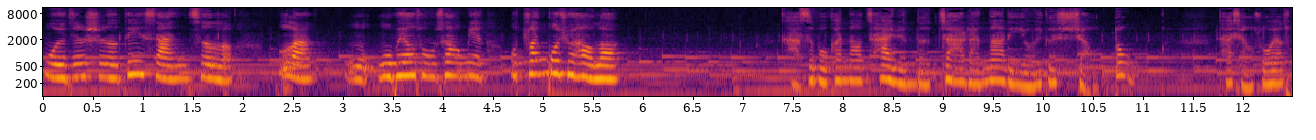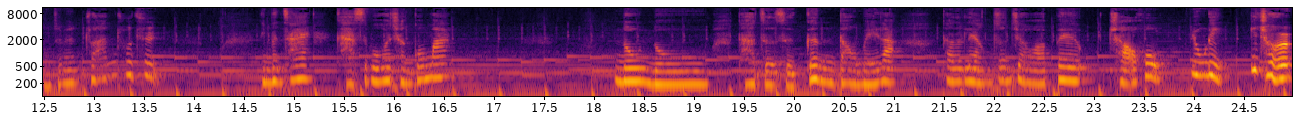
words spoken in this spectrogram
我已经试了第三次了，不然我我不要从上面，我钻过去好了。卡斯柏看到菜园的栅栏那里有一个小洞，他想说要从这边钻出去，你们猜卡斯伯会成功吗？No No，他这次更倒霉啦！他的两只脚啊被朝后用力一扯，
